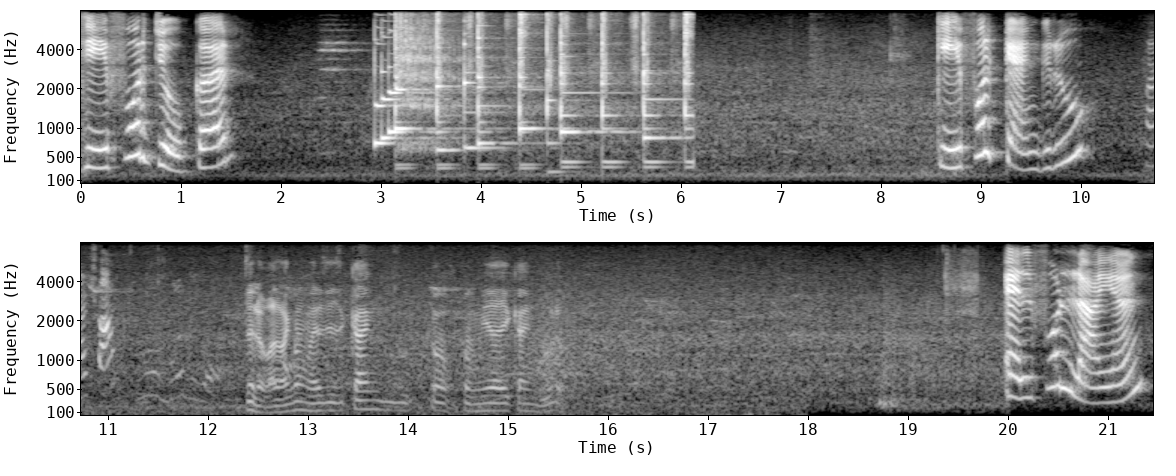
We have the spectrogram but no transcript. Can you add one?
J for joker. K for kangaroo. Te lo vas a comer si es cangu- co- comida de canguro. L for lion.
